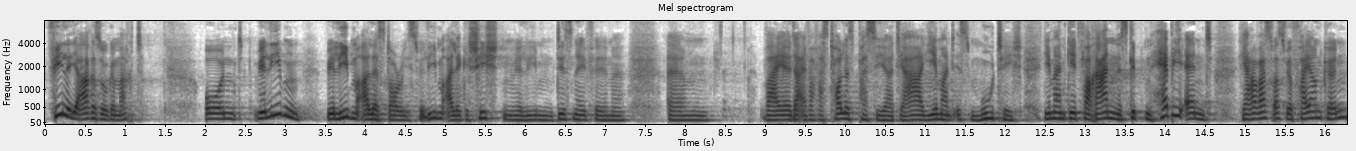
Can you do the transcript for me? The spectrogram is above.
viele Jahre so gemacht. Und wir lieben, wir lieben alle Stories, wir lieben alle Geschichten, wir lieben Disney-Filme, ähm, weil da einfach was Tolles passiert. Ja, jemand ist mutig, jemand geht voran, es gibt ein Happy End, ja, was, was wir feiern können.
